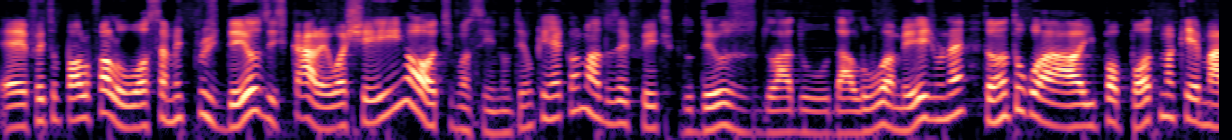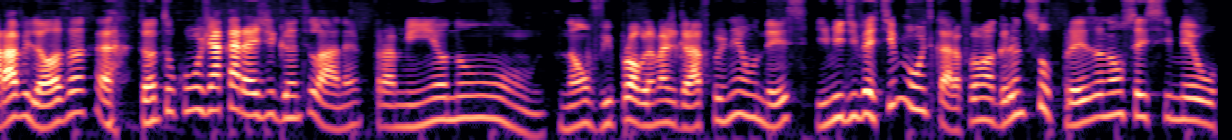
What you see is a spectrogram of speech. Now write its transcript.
é, feito o Paulo falou, o orçamento pros deuses, cara, eu achei ótimo, assim, não tenho o que reclamar dos efeitos do deus lá do, da lua mesmo, né? Tanto com a hipopótama, que é maravilhosa, tanto com o jacaré gigante lá, né? Pra mim, eu não, não vi problemas gráficos nenhum nesse e me diverti muito, cara, foi uma grande surpresa, não sei se meu,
